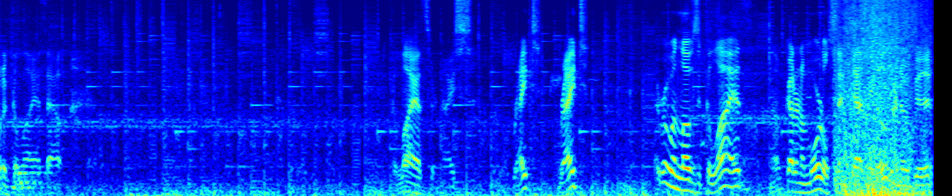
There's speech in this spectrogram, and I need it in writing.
Put a Goliath out. Goliaths are nice. Right? Right? Everyone loves a Goliath. I've got an Immortal sent at me. Those are no good.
